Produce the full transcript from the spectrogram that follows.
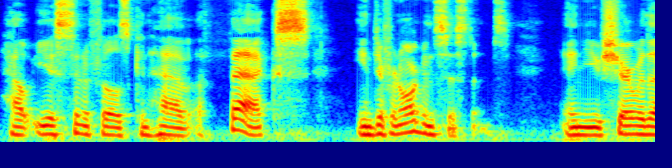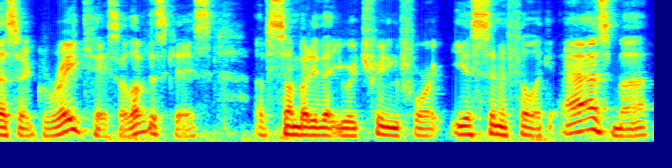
how eosinophils can have effects in different organ systems. And you share with us a great case, I love this case, of somebody that you were treating for eosinophilic asthma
